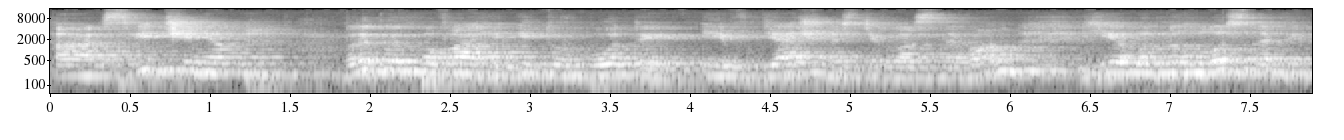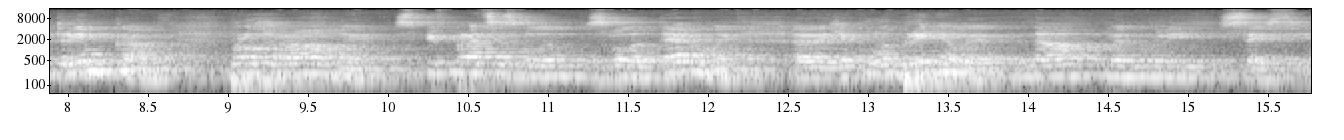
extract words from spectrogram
А свідченням великої поваги і турботи, і вдячності власне вам є одноголосна підтримка програми співпраці з волонтерами, е, яку ми прийняли на минулій сесії.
